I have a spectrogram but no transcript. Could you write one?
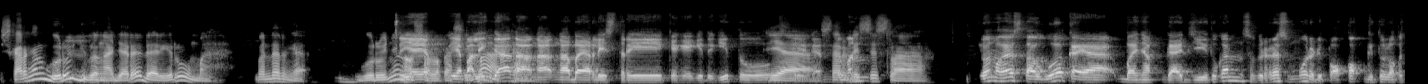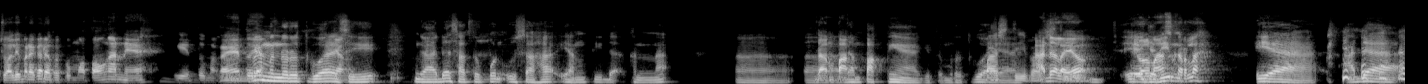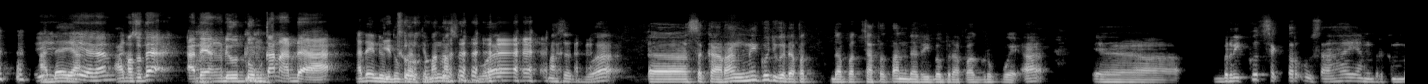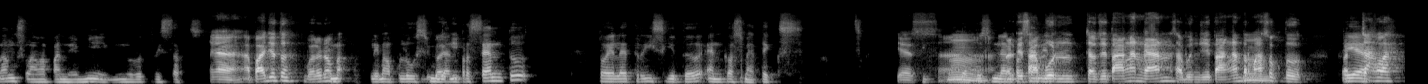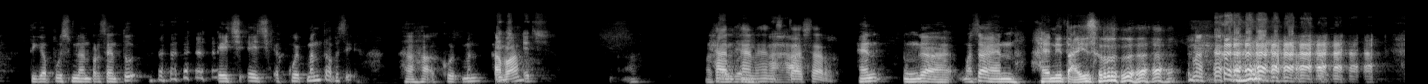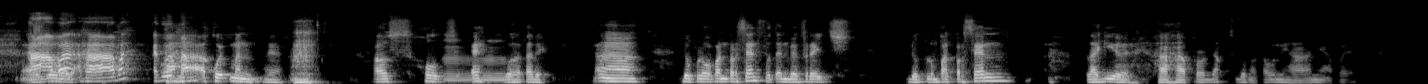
Sekarang kan guru Hmm. juga ngajarnya dari rumah. Bener nggak? Gurunya nggak Iya, usah ya, lo kasih ya paling nggak nggak nggak bayar listrik kayak gitu-gitu. Iya, kan? Cuman, services lah. Cuman makanya setahu gue kayak banyak gaji itu kan sebenarnya semua udah dipokok gitu loh, kecuali mereka dapat pemotongan ya, gitu. Makanya Hmm. itu yang menurut gue yang- sih nggak ada satupun usaha yang tidak kena eh, eh, Dampak. dampaknya gitu menurut gue Pasti, ya. pasti. ada lah ya, Ya, jual jadi masker lah. iya ada Ada yang- iya kan, ada- maksudnya ada yang diuntungkan ada. ada yang diuntungkan Gitu. cuman maksud gue maksud gua eh, sekarang nih gue juga dapat dapat catatan dari beberapa grup WA eh, berikut sektor usaha yang berkembang selama pandemi menurut research Ya, apa aja tuh? Boleh dong. Lima- 59% tuh toiletries gitu and cosmetics Yes. Hmm. Berarti sabun cuci tangan kan? Sabun cuci tangan Hmm. termasuk tuh. Iya. Pecah lah. 39% tuh HH equipment tuh apa sih? HH equipment. Apa? H- tahu Hand hand hand sanitizer. Hand enggak, masa hand sanitizer. H apa? H apa? Equipment. HH equipment. Ya. Household. Eh, Hmm. gua nggak tahu deh. Eh, 28% food and beverage. 24% lagi ya HH products. Gue nggak tahu nih HH-nya apa ya.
